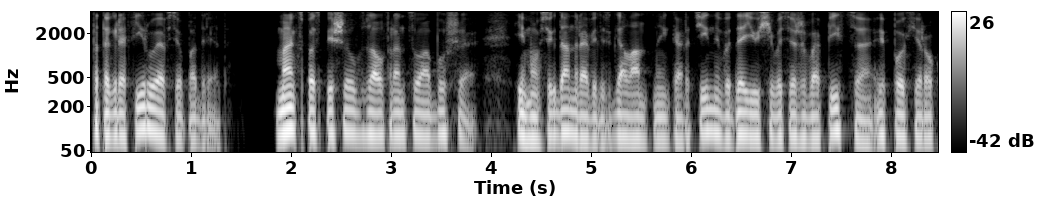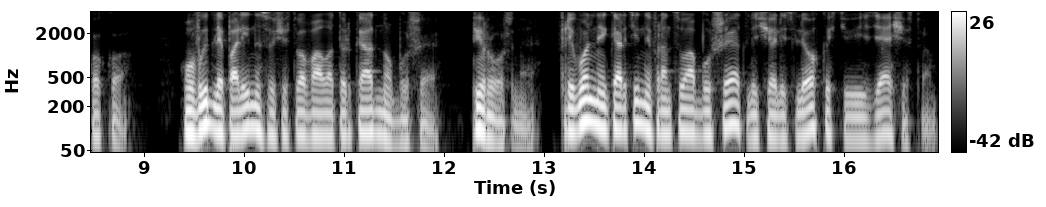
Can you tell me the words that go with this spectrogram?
фотографируя все подряд. Макс поспешил в зал Франсуа Буше. Ему всегда нравились галантные картины выдающегося живописца эпохи рококо. Увы, для Полины существовало только одно Буше – пирожное. Фривольные картины Франсуа Буше отличались легкостью и изяществом.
